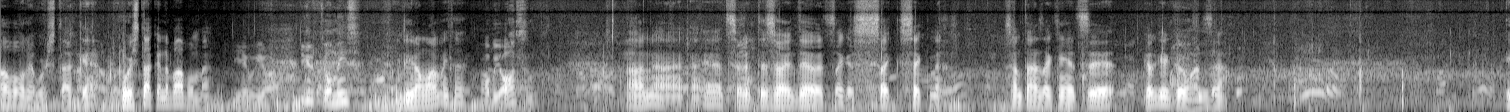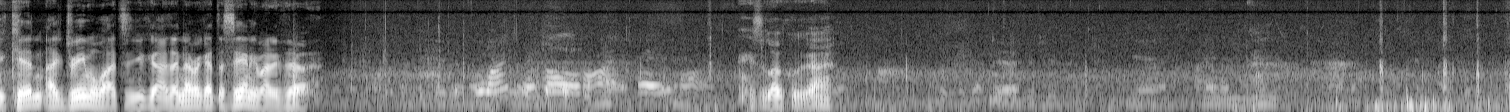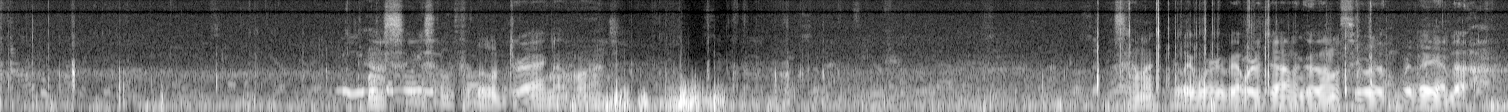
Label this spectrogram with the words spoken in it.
bubble that we're stuck in. We're stuck in the bubble, man. Yeah, we are. You gonna film these? You don't want me to? That'll be awesome. Oh no, I- yeah, it's, this is what I do. It's like a sick, sickness. Sometimes I can't see it. You'll get good ones though. You kidding? I dream of watching you guys. I never got to see anybody do it. He's a local guy. Yes, it's a little drag, not much. See, I'm not really worried about where the javelin goes. I want to see where, where they end up.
